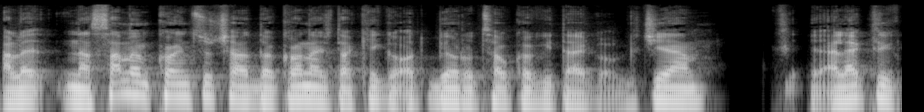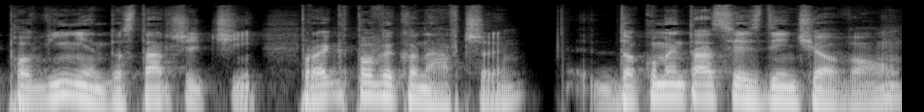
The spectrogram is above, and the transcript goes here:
ale na samym końcu trzeba dokonać takiego odbioru całkowitego, gdzie elektryk powinien dostarczyć Ci projekt powykonawczy, dokumentację zdjęciową,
